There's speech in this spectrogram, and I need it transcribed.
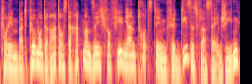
Vor dem Bad Pyrmonter Rathaus, da hat man sich vor vielen Jahren trotzdem für dieses Pflaster entschieden.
